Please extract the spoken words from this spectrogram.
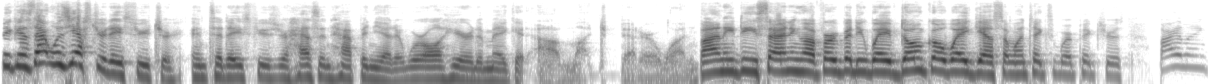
Because that was yesterday's future, and today's future hasn't happened yet, and we're all here to make it a much better one. Bonnie D signing off. Everybody wave. Don't go away. Guess I want to take some more pictures. Bye, Link.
